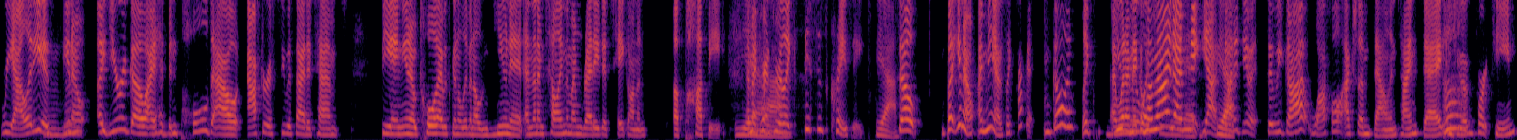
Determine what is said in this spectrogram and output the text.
reality is you Mhm. know a year ago i had been pulled out after a suicide attempt being you know told i was going to live in a unit and then i'm telling them i'm ready to take on a, puppy. And my parents were like this is crazy. Yeah. so but you know i'm me i was like fuck it i'm going. Like and You when i make up my mind i'm yeah, Yeah. gotta do it. So we got waffle actually on valentine's day in 2014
